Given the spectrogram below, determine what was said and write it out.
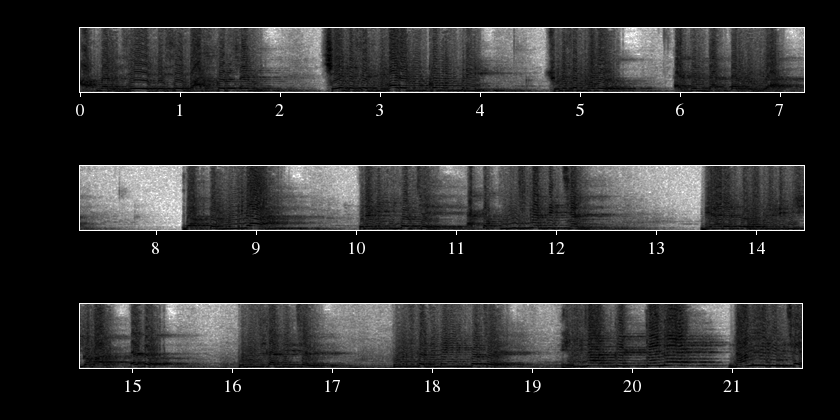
আপনারা যে দেশে বাস করছেন, সে দেশে বিহারের মুখ্যমন্ত্রী, শুনেছেন খবর? একজন ডাক্তার মহিলা, ডক্টর মহিলা তেনাকে কি করছে? একটা পুরস্কার দিচ্ছেন। বিহারের প্রধানমন্ত্রী নীতিশ কুমার, তাই তো? পুরস্কার দিচ্ছেন। পুরস্কার দিতে কি করছে? হিজাবকে টেনে নামিয়ে দিচ্ছে।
